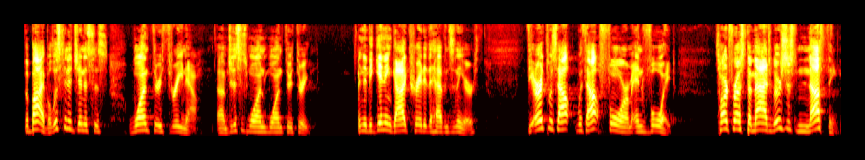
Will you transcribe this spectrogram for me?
the Bible. Listen to Genesis 1 through 3 now. Um, Genesis 1 1 through 3. In the beginning, God created the heavens and the earth. The earth was out without form and void. It's hard for us to imagine. There's just nothing,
